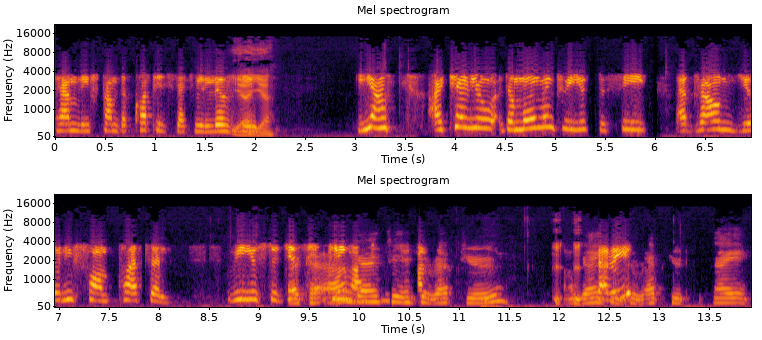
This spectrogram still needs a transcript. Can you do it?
family from the cottage that we lived yeah, in. Yeah, yeah, I tell you, the moment we used to see a brown uniform person. We used to just Okay, I'm going to interrupt you. I'm going Sorry? to interrupt you to say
